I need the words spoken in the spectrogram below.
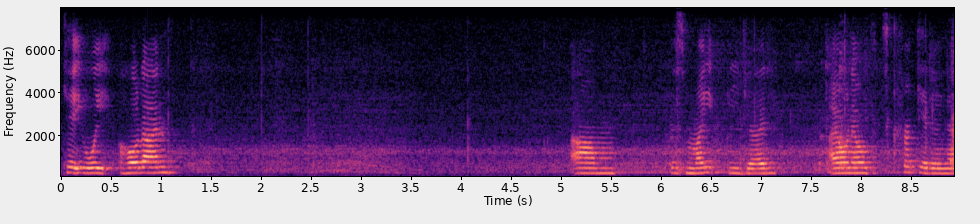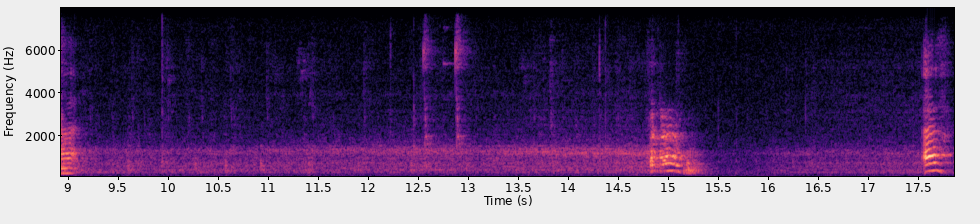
Okay, wait, hold on. Um, this might be good. I don't know if it's crooked or not. Ah, Ah!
